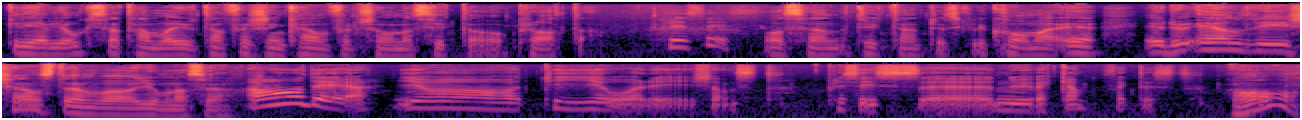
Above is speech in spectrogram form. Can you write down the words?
skrev ju också att han var utanför sin comfort zone och sitta och prata. Precis. Och sen tyckte han att du skulle komma. Är, är du äldre i tjänst än vad Jonas är? Ja, det är jag. Jag har tio år i tjänst. Precis eh, nu i veckan faktiskt. Ja,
